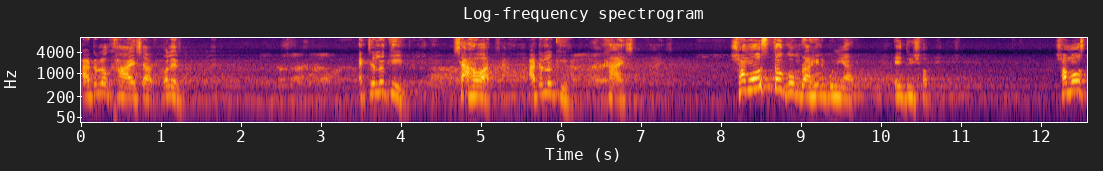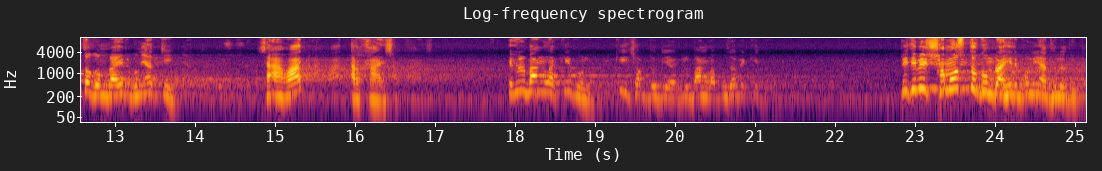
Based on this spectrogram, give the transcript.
আট হলো খায়সাত বলেন। একটা হলো কি? শাহওয়াত আট হলো কি? খায়সাত সমস্ত গুমরাহির বুনিয়াদ এই দুই শব্দ। সমস্ত গুমরাহির বুনিয়াদ কি? শাহওয়াত আর খায়সাত এগুলো বাংলা কি বলে? কি শব্দ দিয়ে এগুলো বাংলা বুঝাবে কি দিয়ে? পৃথিবীর সমস্ত গুমরাহির বুনিয়াদ হলো দুটো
